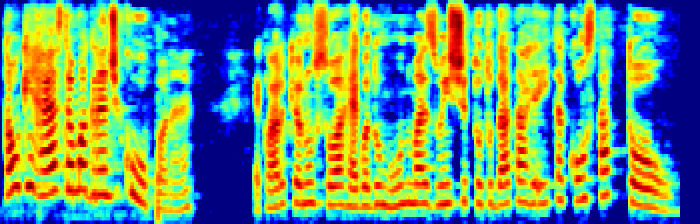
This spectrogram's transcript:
Então o que resta é uma grande culpa, né? É claro que eu não sou a régua do mundo, mas o Instituto Data Rita constatou.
